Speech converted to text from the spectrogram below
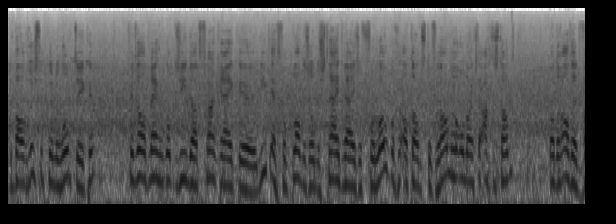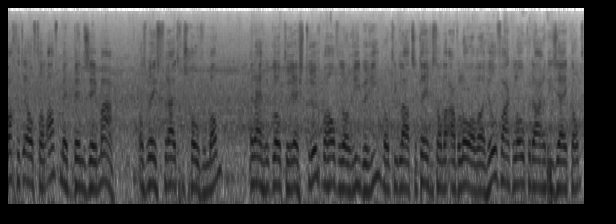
de bal rustig kunnen rondtikken. Ik vind het wel opmerkelijk om te zien dat Frankrijk uh, niet echt van plan is om de strijdwijze voorlopig althans te veranderen. Ondanks de achterstand. Want nog altijd wacht het elftal af met Benzema als meest vooruitgeschoven man. En eigenlijk loopt de rest terug, behalve dan Ribéry. Want die laat zijn tegenstander Arbeloa wel heel vaak lopen daar aan die zijkant.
